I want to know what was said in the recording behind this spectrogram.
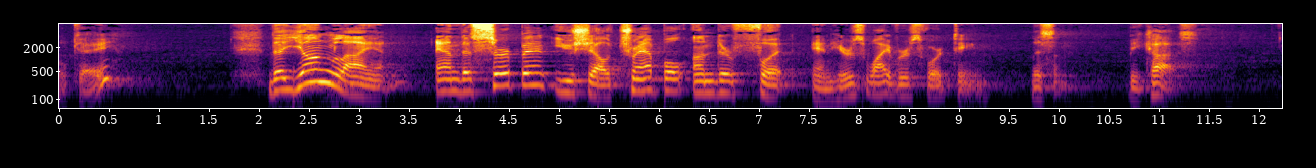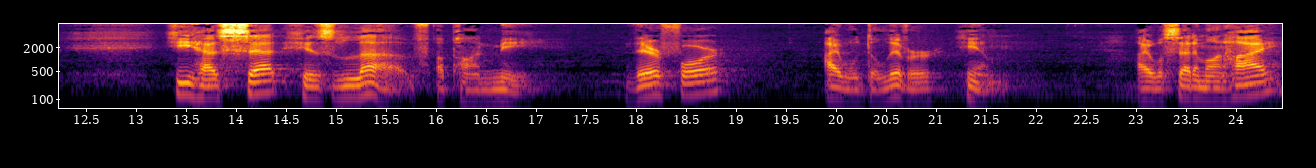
Okay. The young lion and the serpent you shall trample underfoot. And here's why, verse 14. Listen. Because he has set his love upon me. Therefore, I will deliver him. I will set him on high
